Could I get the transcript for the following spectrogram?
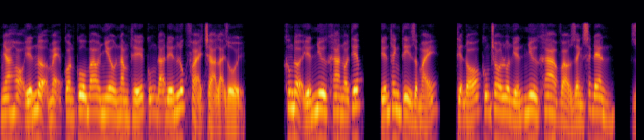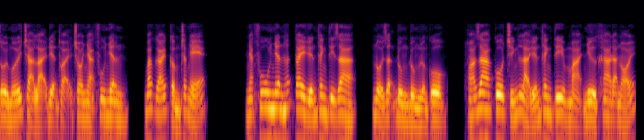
Nhà họ yến nợ mẹ con cô bao nhiêu năm thế cũng đã đến lúc phải trả lại rồi. Không đợi yến như kha nói tiếp, yến thanh ti dập máy, tiện đó cũng cho luôn yến như kha vào danh sách đen, rồi mới trả lại điện thoại cho nhạc phu nhân, bác gái cầm chắc nhé nhạc phu nhân hất tay yến thanh ti ra, nổi giận đùng đùng lường cô. Hóa ra cô chính là yến thanh ti mà như kha đã nói.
